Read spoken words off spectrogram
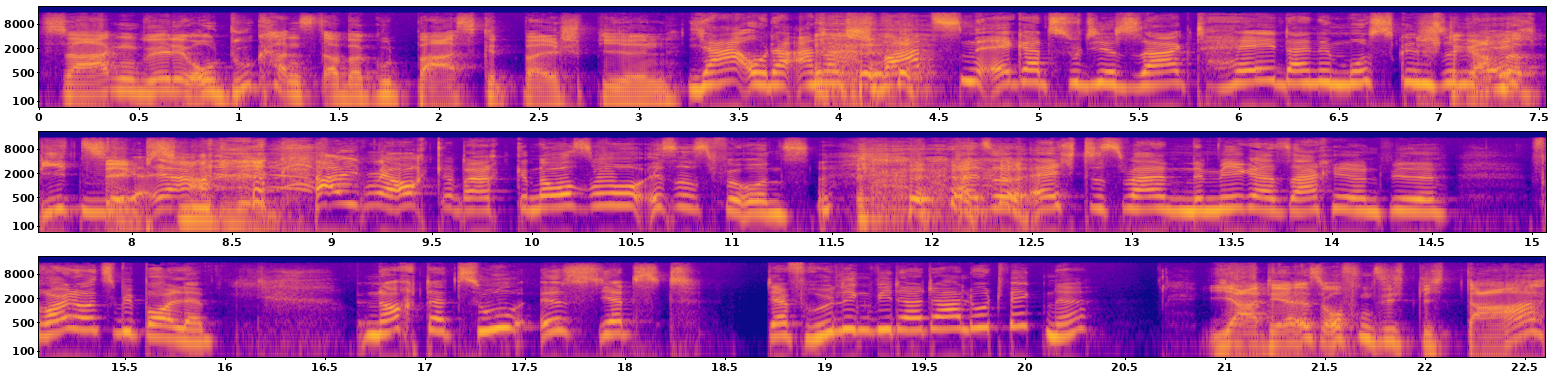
sagen würde, oh, du kannst aber gut Basketball spielen. Ja, oder Arnold Schwarzenegger zu dir sagt, hey, deine Muskeln sind Strammer echt Bizeps, mega. Ludwig. Habe ich mir auch gedacht, genau so ist es für uns. Also echt, das war eine mega Sache und wir freuen uns wie Bolle. Noch dazu ist jetzt der Frühling wieder da, Ludwig, ne? Ja, der ist offensichtlich da,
